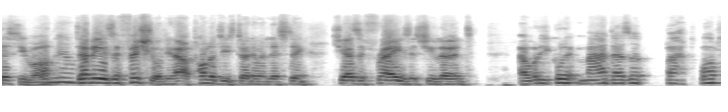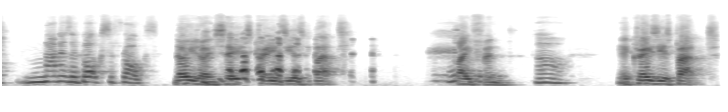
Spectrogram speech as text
Yes, you are. No. Debbie is official. You know, apologies to anyone listening. She has a phrase that she learned. Uh, what do you call it? Mad as a bat. What? Man as a box of frogs. No, you don't. Say it's crazy as bat. Hyphen. Oh. Yeah, crazy as bat.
